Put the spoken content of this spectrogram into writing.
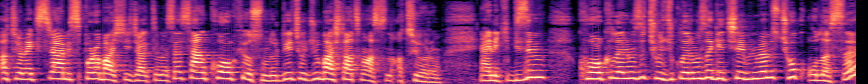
atıyorum ekstrem bir spora başlayacaktır mesela sen korkuyorsundur diye çocuğu başlatmazsın atıyorum. Yani ki bizim korkularımızı çocuklarımıza geçirebilmemiz çok olası.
